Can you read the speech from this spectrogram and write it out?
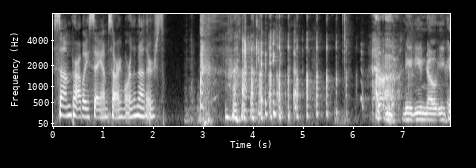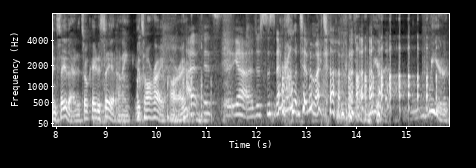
Some probably say I'm sorry more than others. Dude, you know you can say that. It's okay to say it, honey. It's all right. All right. I, it's yeah, it just is never on the tip of my tongue. Weird. Weird.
